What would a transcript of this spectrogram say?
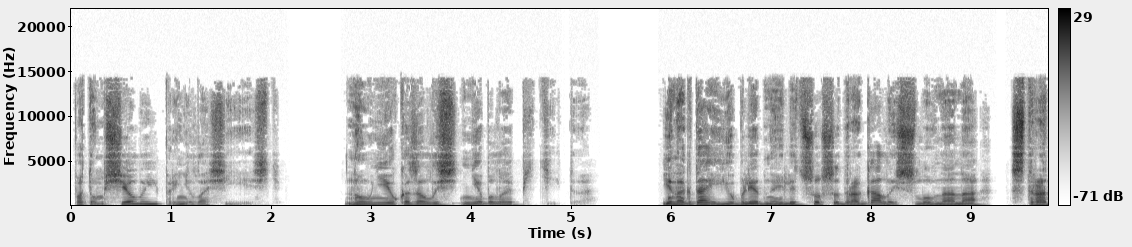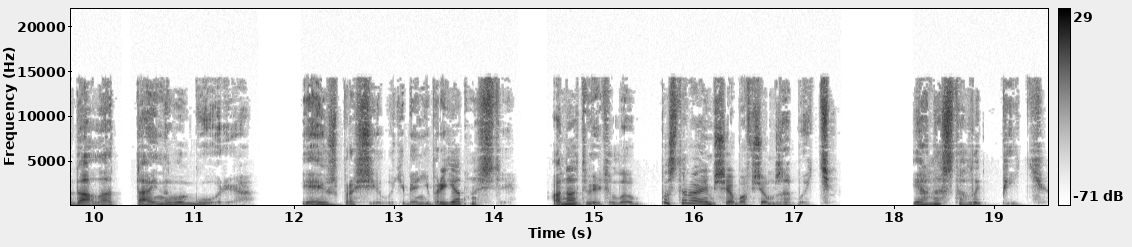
потом села и принялась есть но у нее, казалось, не было аппетита. Иногда ее бледное лицо содрогалось, словно она страдала от тайного горя. Я ее спросил, у тебя неприятности? Она ответила, постараемся обо всем забыть. И она стала пить.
